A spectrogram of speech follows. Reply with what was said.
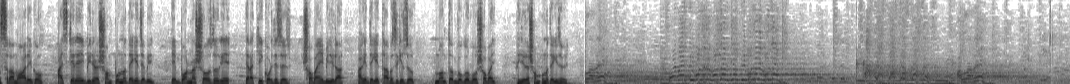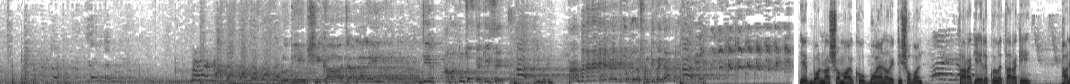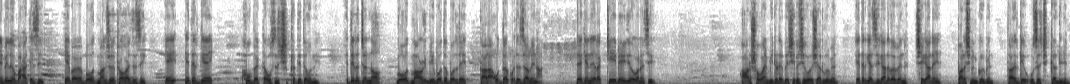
আসসালামু আলাইকুম। আজকের এই ভিডিওটা সম্পূর্ণ দেখে যাবে এই বন্যার সহযোগে এরা কী করতেছে, সবাই এই ভিডিওটা আগে থেকে তারপর কিছু মন্তব্য করব, সবাই ভিডিওটা সম্পূর্ণ দেখে যাবে। ওই ভাই ত্রিপলের ফোন কেউ ত্রিপলের ফোন দেন আস্তে আস্তে আস্তে আস্তে আস্তে আল্লাহ রে প্রদীপ শিখা তুল চস্কে? হ্যাঁ? এই বন্যার সময় খুব ভয়ানক একটি সময়। তারা কি হেল্প করবে? তারা কি ফানি বেঁধে বাড়াতেছে এভাবে বহুত মানুষকে ঠকাইতেছে। এই এদেরকে খুব একটা উচিত শিক্ষা দিতে হবে। এদের জন্য বহুত মানুষ বিপদে পড়লে তারা উদ্ধার করতে যাবে না। দেখেন এরা কী ভিডিও বানাচ্ছে আর সবাই ভিডিওটা বেশি বেশি করে শেয়ার করবেন। এদেরকে যেখানে পাবেন, সেখানে পানিশমেন্ট করবেন। তাদেরকে উচিত শিক্ষা দিবেন।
